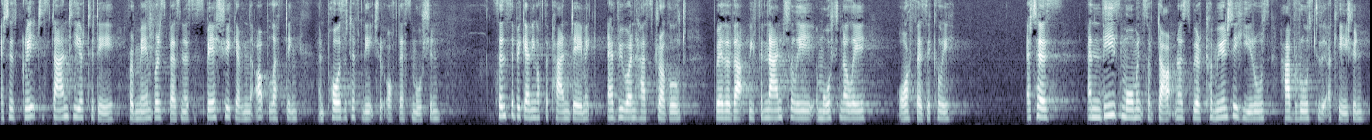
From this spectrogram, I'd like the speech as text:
It is great to stand here today for members' business, especially given the uplifting and positive nature of this motion. Since the beginning of the pandemic, everyone has struggled, whether that be financially, emotionally or physically. It is in these moments of darkness where community heroes have rose to the occasion –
